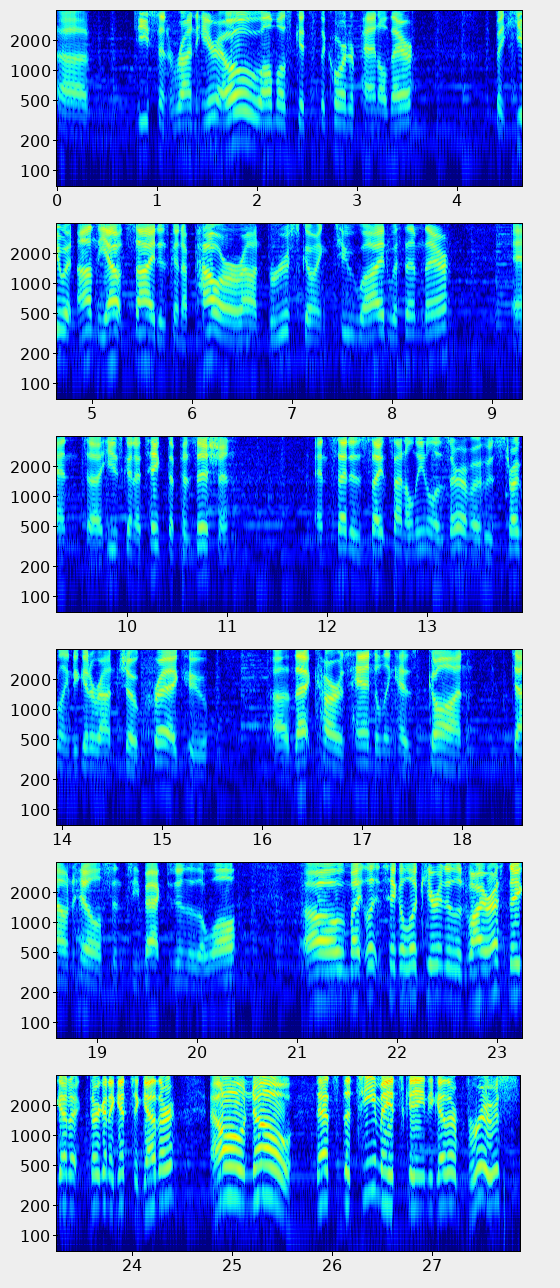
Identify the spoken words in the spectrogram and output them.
a decent run here. Oh, almost gets the quarter panel there. But Hewitt on the outside is going to power around Bruce going too wide with him there. And uh, he's going to take the position and set his sights on Alina Lazareva, who's struggling to get around Joe Craig, who uh, that car's handling has gone downhill since he backed it into the wall. Oh, might let, take a look here into the Dwyer S. They're gonna they're gonna get together. Oh no, that's the teammates getting together. Bruce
